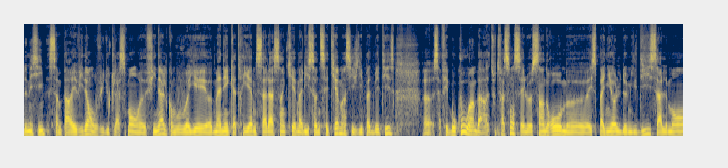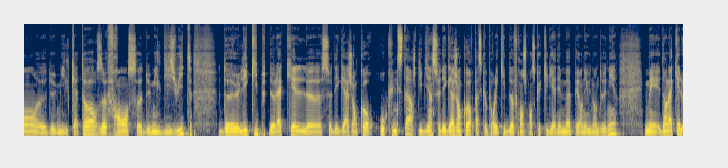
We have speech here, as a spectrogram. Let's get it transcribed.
de Messi? Ça me paraît évident au vu du classement final. Quand vous voyez euh, Mané quatrième, Salah cinquième, Alisson septième, hein, si je dis pas de bêtises, Euh, ça fait beaucoup. Hein. Bah, de toute façon, c'est le syndrome euh, espagnol 2010, allemand 2014, euh, France 2018, de l'équipe de laquelle se dégage encore aucune star. Je dis bien se dégage encore parce que pour l'équipe de France, je pense que Kylian Mbappé en est une en devenir, mais dans laquelle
